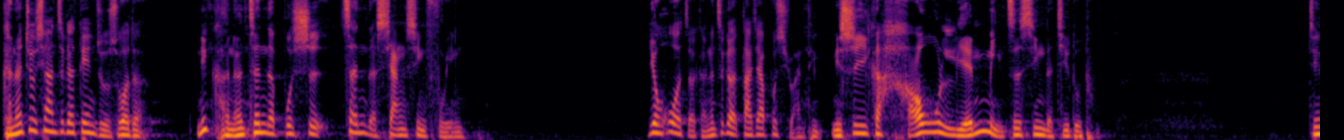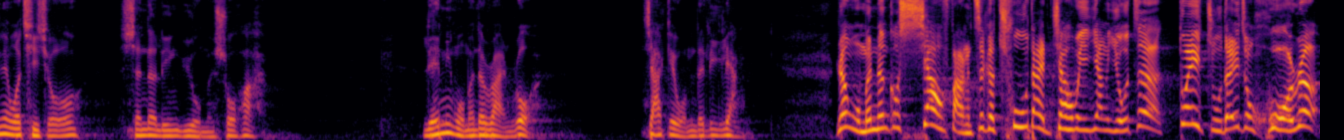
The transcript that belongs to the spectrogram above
可能就像这个店主说的，你可能真的不是真的相信福音，又或者可能这个大家不喜欢听，你是一个毫无怜悯之心的基督徒。今天我祈求神的灵与我们说话，怜悯我们的软弱，加给我们的力量，让我们能够效仿这个初代教会一样，有着对主的一种火热。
